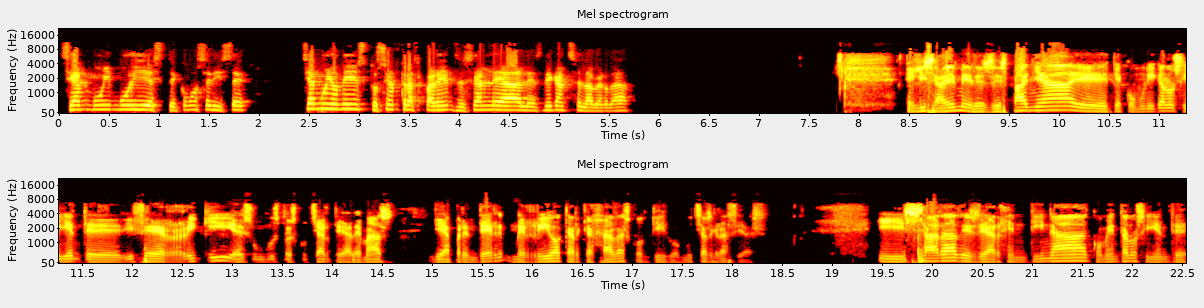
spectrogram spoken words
Sean muy, muy, este, ¿cómo se dice? Sean muy honestos, sean transparentes, sean leales, díganse la verdad. Elisa M. desde España eh, te comunica lo siguiente. Dice Ricky, es un gusto escucharte. Además de aprender, me río a carcajadas contigo. Muchas gracias. Y Sara, desde Argentina, comenta lo siguiente.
